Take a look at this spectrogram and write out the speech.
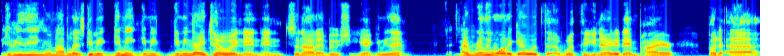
yeah. Give me the Ingobernables. Give me, give me, give me, give me Naito and and, and Sanada and Bushi. Yeah, give me them. Yeah. I really want to go with the with the United Empire, but uh,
